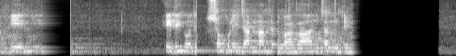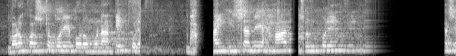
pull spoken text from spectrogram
ফির এদিক ওদিক সকলেই জান্নাতের বাগান, জান্নাতি বড় কষ্ট করে, বড় মুনাফিক করে, ভাই হিসাবে হাত জোর করে কাছে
